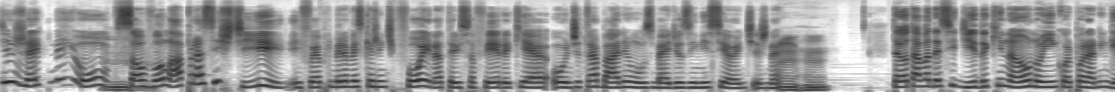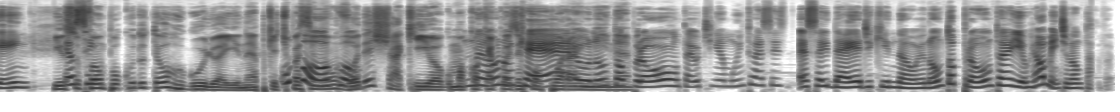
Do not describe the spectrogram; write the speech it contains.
de jeito nenhum, Hum. só vou lá pra assistir. E foi a primeira vez que a gente foi na terça-feira, que é onde trabalham os médios iniciantes, né? Uhum. Então eu tava decidida que não, não ia incorporar ninguém. Isso Eu foi sei- um pouco do teu orgulho aí, né? Porque, tipo Um assim, não pouco. vou deixar aqui alguma qualquer não, coisa não incorporar quero, em não mim, tô né? pronta. Eu tinha muito essa, essa ideia de que não, eu não tô pronta e eu realmente não tava,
